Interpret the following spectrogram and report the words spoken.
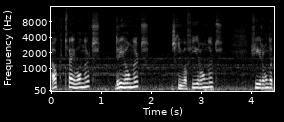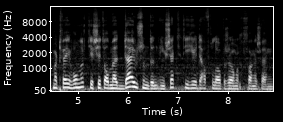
ook 200, 300, misschien wel 400. 400, maar 200. Je zit al met duizenden insecten die hier de afgelopen zomer gevangen zijn.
